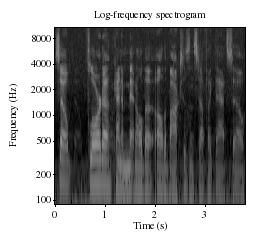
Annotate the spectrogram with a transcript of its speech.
So Florida kind of met all the all the boxes and stuff like that. So,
